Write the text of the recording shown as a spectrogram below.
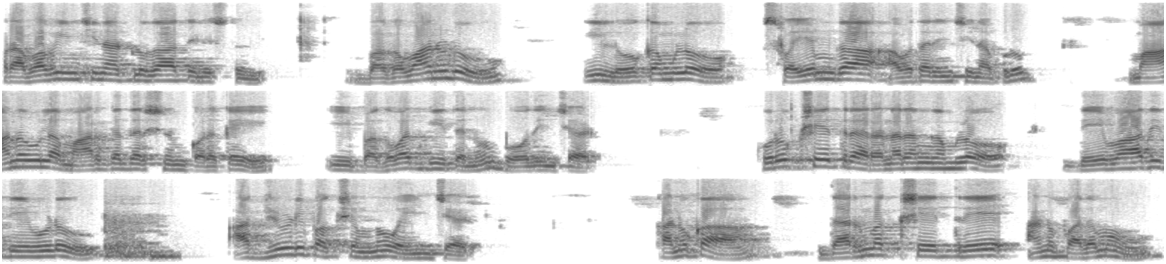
ప్రభవించినట్లుగా తెలుస్తుంది. భగవానుడు ఈ లోకంలో స్వయంగా అవతరించినప్పుడు మానవుల మార్గదర్శనం కొరకై ఈ భగవద్గీతను బోధించాడు. కురుక్షేత్ర రణరంగంలో దేవాది దేవుడు అర్జునుడి పక్షమును వహించాడు. కనుక ధర్మక్షేత్రే అను పదము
